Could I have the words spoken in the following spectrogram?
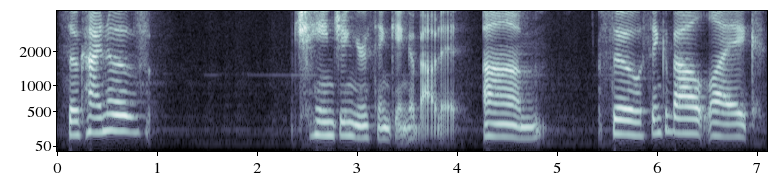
So, kind of changing your thinking about it. Um, so, think about like,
